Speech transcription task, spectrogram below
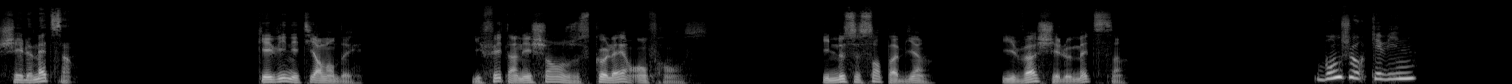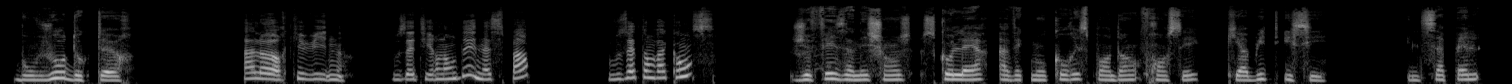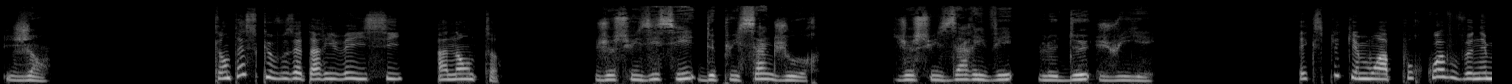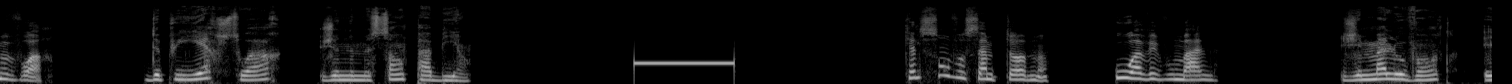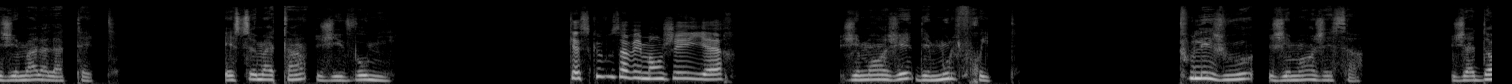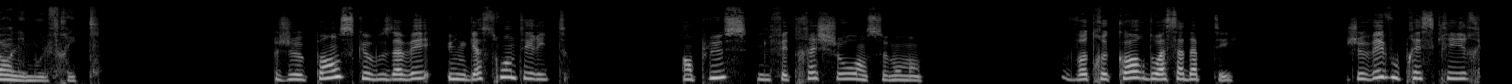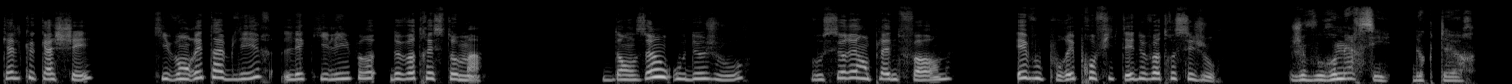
chez le médecin. Kevin est irlandais. Il fait un échange scolaire en France. Il ne se sent pas bien. Il va chez le médecin. Bonjour Kevin. Bonjour, docteur. Alors Kevin, vous êtes irlandais, n'est-ce pas? Vous êtes en vacances? Je fais un échange scolaire avec mon correspondant français qui habite ici. Il s'appelle Jean. Quand est-ce que vous êtes arrivé ici, à Nantes? Je suis ici depuis cinq jours. Je suis arrivé le 2 juillet. Expliquez-moi pourquoi vous venez me voir. Depuis hier soir, je ne me sens pas bien. Quels sont vos symptômes? Où avez-vous mal? J'ai mal au ventre et j'ai mal à la tête. Et ce matin, j'ai vomi. Qu'est-ce que vous avez mangé hier? J'ai mangé des moules frites. Tous les jours, j'ai mangé ça. J'adore les moules frites. Je pense que vous avez une gastroentérite. En plus, il fait très chaud en ce moment. Votre corps doit s'adapter. Je vais vous prescrire quelques cachets qui vont rétablir l'équilibre de votre estomac. Dans un ou deux jours, vous serez en pleine forme et vous pourrez profiter de votre séjour. Je vous remercie, docteur.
